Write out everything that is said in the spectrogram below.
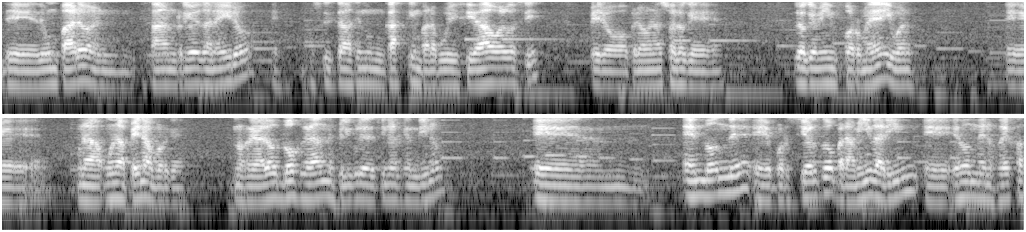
de, un paro, en, estaba en Río de Janeiro, no sé si estaba haciendo un casting para publicidad o algo así pero, pero bueno, eso es lo que, lo que me informé y bueno, eh, una, una, pena porque nos regaló dos grandes películas de cine argentino. Eh, en donde, eh, por cierto, para mí Darín es donde nos deja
